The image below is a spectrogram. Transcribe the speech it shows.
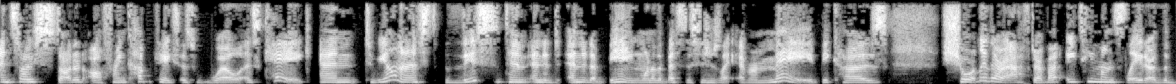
And so I started offering cupcakes as well as cake. And to be honest, this ended, ended up being one of the best decisions I ever made because shortly thereafter, about 18 months later, the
